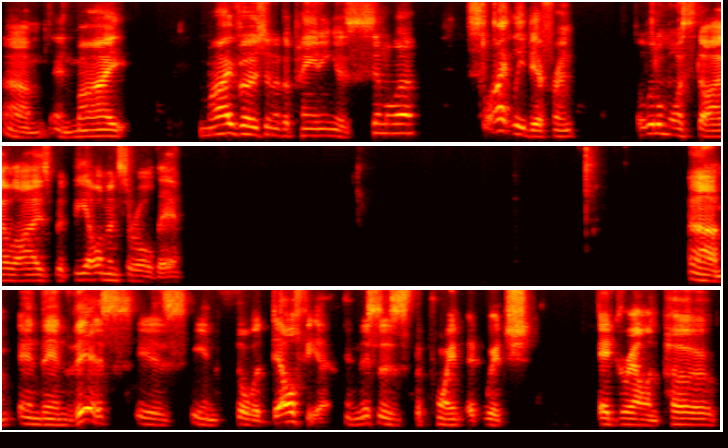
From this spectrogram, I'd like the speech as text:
Um, and my, my version of the painting is similar, slightly different, a little more stylized, but the elements are all there. Um, and then this is in Philadelphia. And this is the point at which Edgar Allan Poe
